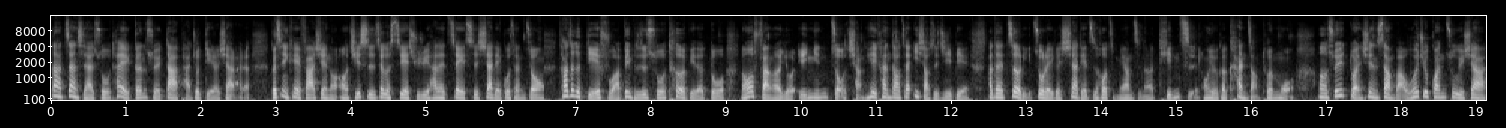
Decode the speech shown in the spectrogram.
那暂时来说，它也跟随大盘就跌了下来了。可是你可以发现哦，哦，其实这个 CHG 它在这一次下跌过程中，它这个跌幅啊，并不是说特别的多，然后反而有隐隐走强。你可以看到，在一小时级别，它在这里做了一个下跌之后，怎么样子呢？停止，然后有一个看涨吞没。哦、所以短线上吧，我会去关注一下，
